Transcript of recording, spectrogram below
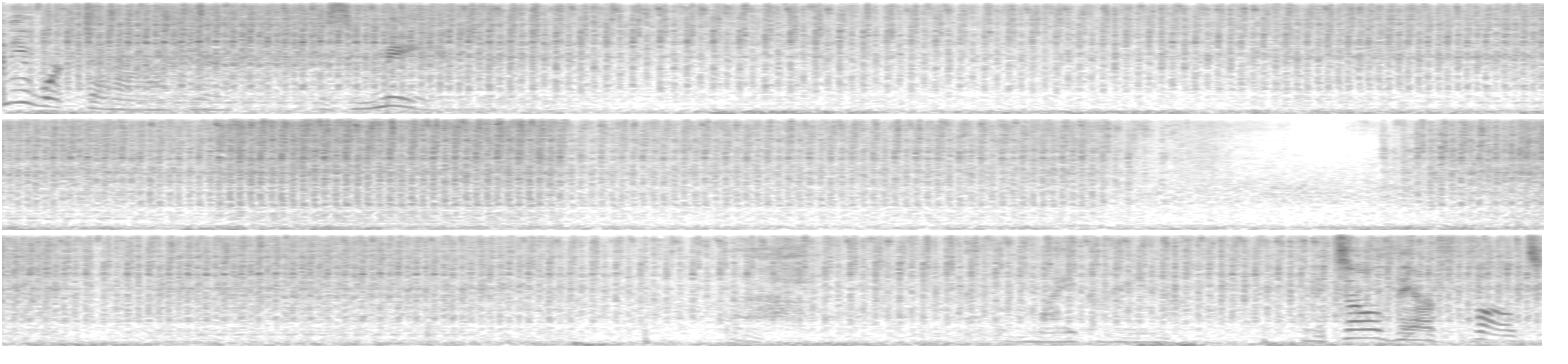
Any work done around here is me. Migraine. And it's all their fault.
